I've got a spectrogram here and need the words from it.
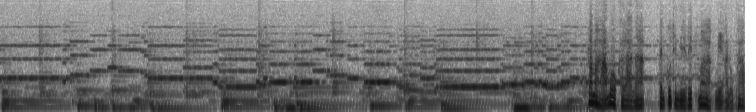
พระมหาโมคคลานะเป็นผู้ที่มีฤทธิ์มากมีอนุภาพ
